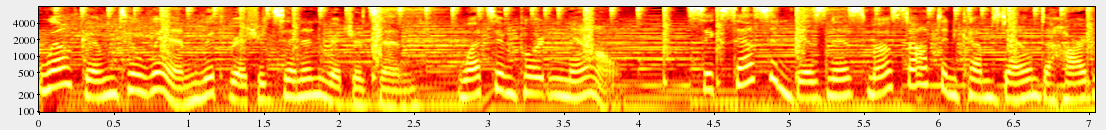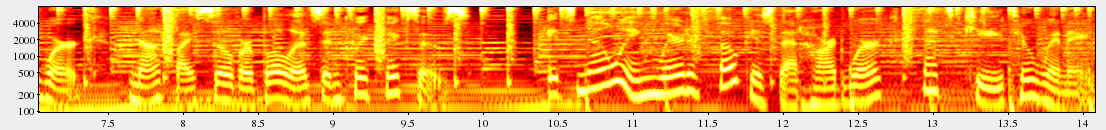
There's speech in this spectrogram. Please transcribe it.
Welcome to Win with Richardson and Richardson. What's important now? Success in business most often comes down to hard work, not by silver bullets and quick fixes. It's knowing where to focus that hard work that's key to winning.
